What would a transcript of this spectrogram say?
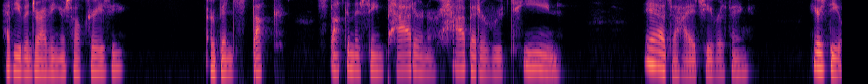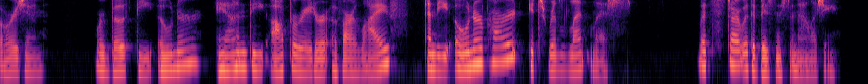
Have you been driving yourself crazy? Or been stuck stuck in the same pattern or habit or routine. Yeah, it's a high achiever thing. Here's the origin we're both the owner and the operator of our life. And the owner part, it's relentless. Let's start with a business analogy.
